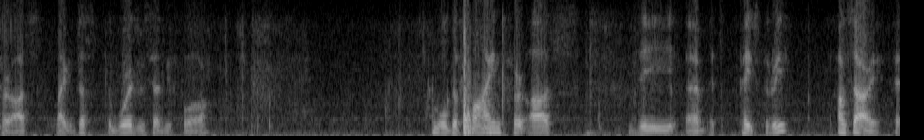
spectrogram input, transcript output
for us, like just the words we said before, will define for us the, uh, page three, I'm sorry, uh,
